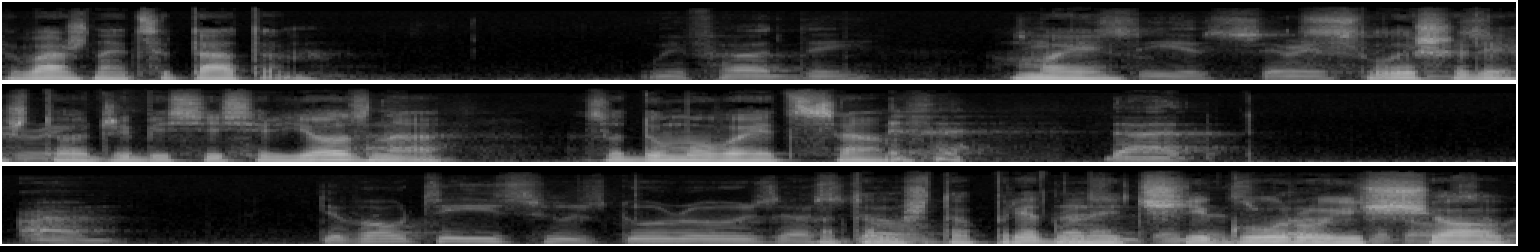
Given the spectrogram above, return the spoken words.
важная цитата. Мы слышали, что GBC серьезно задумывается о том, что преданные, чьи гуру еще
